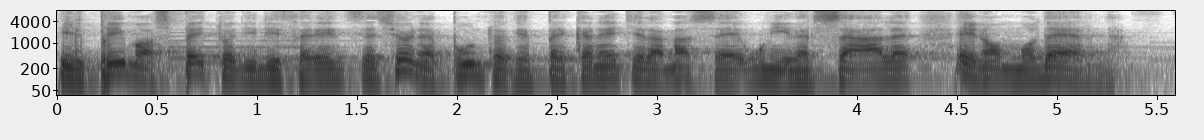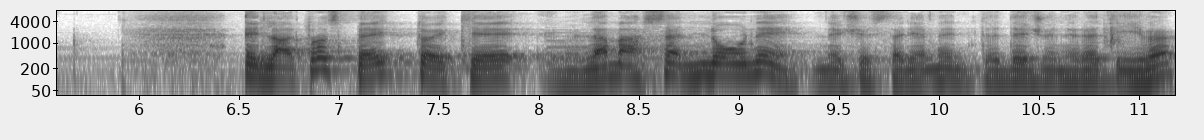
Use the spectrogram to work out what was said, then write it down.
Il primo aspetto di differenziazione è appunto che per Canetti la massa è universale e non moderna e l'altro aspetto è che la massa non è necessariamente degenerativa,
